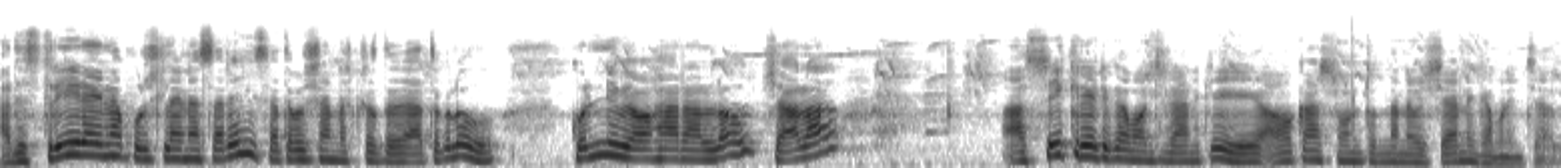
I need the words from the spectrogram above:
అది స్త్రీలైనా పురుషులైనా సరే ఈ నక్షత్ర జాతకులు కొన్ని వ్యవహారాల్లో చాలా సీక్రెట్గా ఉంచడానికి అవకాశం ఉంటుందన్న విషయాన్ని గమనించాలి.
